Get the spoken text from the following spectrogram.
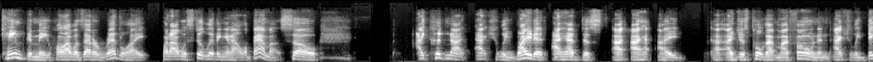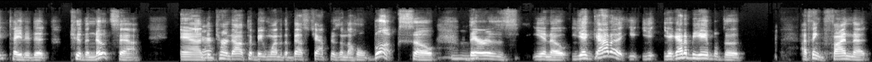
came to me while i was at a red light when i was still living in alabama. So i could not actually write it. I had this i i i, I just pulled out my phone and actually dictated it to the notes app and sure. it turned out to be one of the best chapters in the whole book so mm-hmm. there's you know you gotta you, you gotta be able to i think find that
